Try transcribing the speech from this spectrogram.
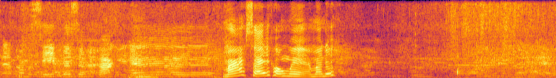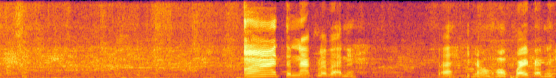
สามพันสิบแล้วสักพักอีเด้อมาใส่ของแม่มาดูอ่าตัวนักละบาดนี่ไปพี่น้องออกไปบาดนี่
